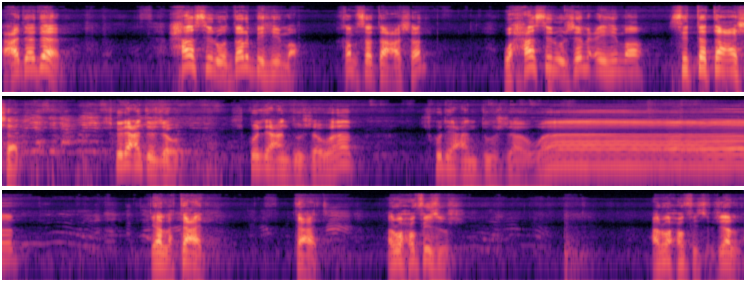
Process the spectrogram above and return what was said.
عددان حاصل ضربهما خمسة عشر وحاصل جمعهما ستة عشر. شكون اللي عنده جواب؟ شكون اللي عنده جواب؟ شكون اللي عنده جواب؟ يلا تعال تعال. أروحوا في زوج. أروحوا في زوج يلا.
